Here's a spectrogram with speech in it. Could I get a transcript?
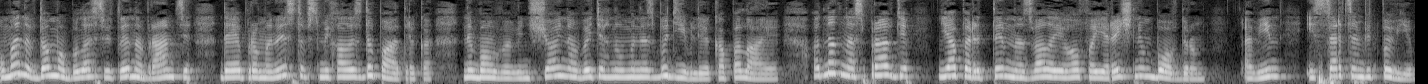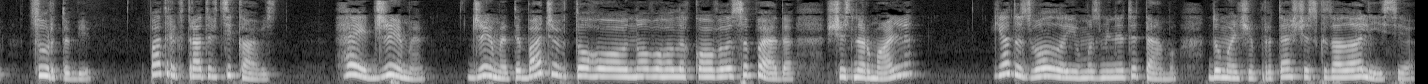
У мене вдома була світлина в рамці, де я променисто всміхалась до Патрика, немов він щойно витягнув мене з будівлі, яка палає. Однак насправді я перед тим назвала його феєричним бовдуром, а він із серцем відповів Цур тобі. Патрик втратив цікавість. Гей, Джиме, Джиме, ти бачив того нового легкого велосипеда? Щось нормальне? Я дозволила йому змінити тему, думаючи про те, що сказала Алісія.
